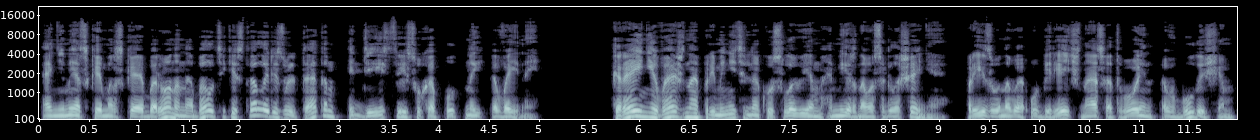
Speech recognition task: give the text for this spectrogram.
а немецкая морская оборона на Балтике стала результатом действий сухопутной войны. Крайне важно применительно к условиям мирного соглашения, призванного уберечь нас от войн в будущем,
